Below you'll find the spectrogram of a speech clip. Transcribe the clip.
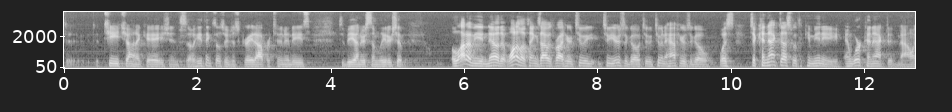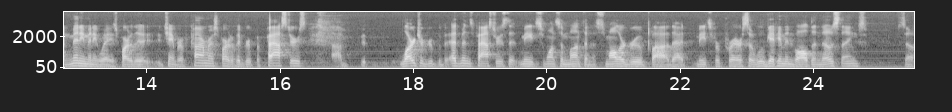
to, to teach on occasion. So he thinks those are just great opportunities to be under some leadership. A lot of you know that one of the things I was brought here two, two years ago, two, two and a half years ago, was to connect us with the community. And we're connected now in many, many ways. Part of the Chamber of Commerce, part of a group of pastors, uh, larger group of Edmonds pastors that meets once a month, and a smaller group uh, that meets for prayer. So we'll get him involved in those things. So,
